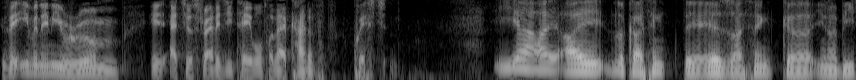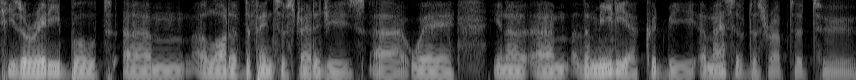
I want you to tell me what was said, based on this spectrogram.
is there even any room at your strategy table for that kind of question? Yeah, I, I look. I think there is. I think uh, you know BT's already built um, a lot of defensive strategies uh, where you know um, the media could be a massive disruptor to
